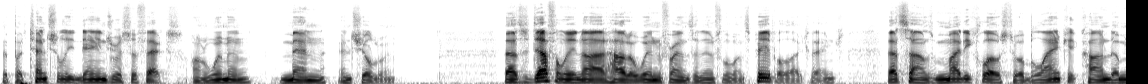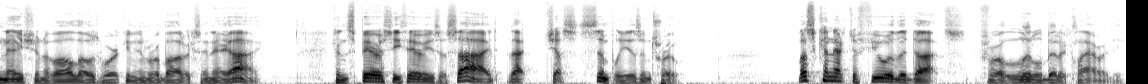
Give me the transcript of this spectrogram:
the potentially dangerous effects on women, men, and children. That's definitely not how to win friends and influence people, I think. That sounds mighty close to a blanket condemnation of all those working in robotics and AI. Conspiracy theories aside, that just simply isn't true. Let's connect a few of the dots for a little bit of clarity.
